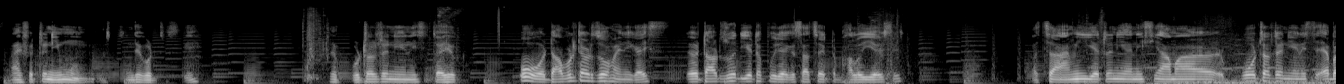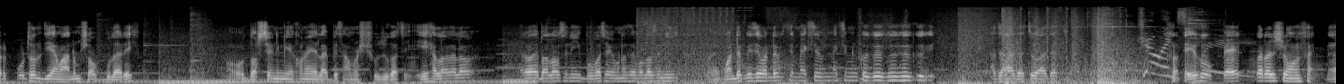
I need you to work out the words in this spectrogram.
স্নাইফারটা নিমু চিন্তা করতেছি। পোর্টালটা নিয়ে নিছি, যাই হোক। ও ডাবল টার্জো হয়নি গাইস টার্জো ইয়েটা পুড়ে গেছে। আচ্ছা একটা ভালো ইয়ে হয়েছে। আচ্ছা আমি ইয়েটা নিয়ে নিছি আমার পোর্টালটা নিয়ে নিছি এবার পোর্টাল দিয়ে মারুম সবগুলারে। ও দশটা নিমি এখন এলাবে আমার সুযোগ আছে। এ হ্যালো হ্যালো হ্যালো ভাই ভালো আছেনি বোবা কেমন আছে ভালো আছেনি ওয়ান টাইপ গেছে ওয়ান টাইপ গেছে ম্যাক্সিমাম ম্যাক্সিমাম কই কই কই কই আচ্ছা আচ্ছা তো আচ্ছা Killing এগো প্যাক করার সময় পাই না।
